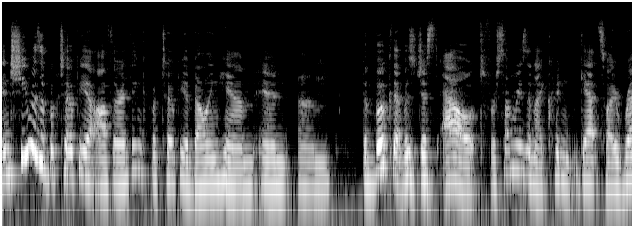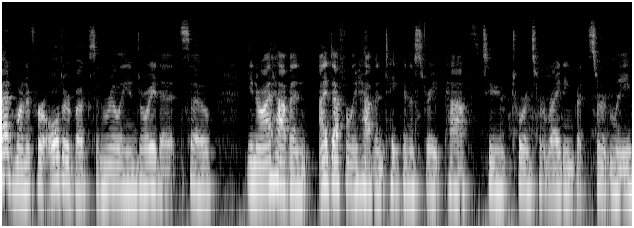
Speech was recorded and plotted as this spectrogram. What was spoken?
and she was a Booktopia author. I think Booktopia Bellingham, and um, the book that was just out for some reason I couldn't get, so I read one of her older books and really enjoyed it. So, you know, I haven't, I definitely haven't taken a straight path to towards her writing, but certainly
